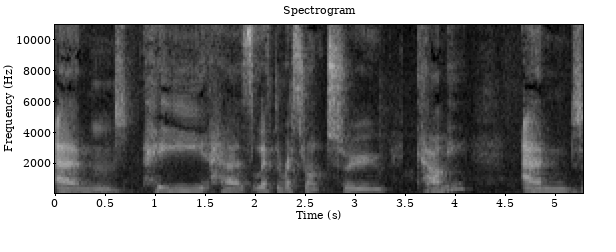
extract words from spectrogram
and mm. he has left the restaurant to Carmy. And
